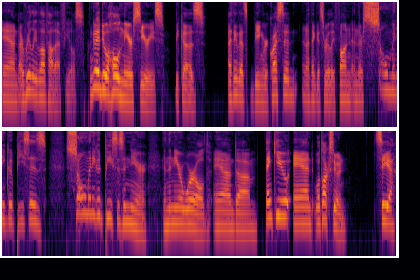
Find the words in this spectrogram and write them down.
and i really love how that feels. I'm going to do a whole NieR series because i think that's being requested and i think it's really fun and there's so many good pieces so many good pieces in NieR, in the NieR world and um, thank you and we'll talk soon. See ya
